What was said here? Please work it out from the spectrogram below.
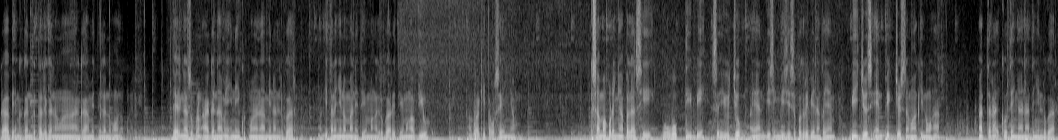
Grabe, ang gaganda talaga ng mga gamit nila noon. Dahil nga sobrang aga namin, iniikot muna namin ang lugar. Makita na nyo naman, ito yung mga lugar, ito yung mga view. Mapakita ko sa inyo. Kasama ko rin nga pala si Wowop TV sa YouTube. Ayan, busy busy sa pag-review ng kanyang videos and pictures na mga kinuha. At tara, ikutin nga natin yung lugar.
